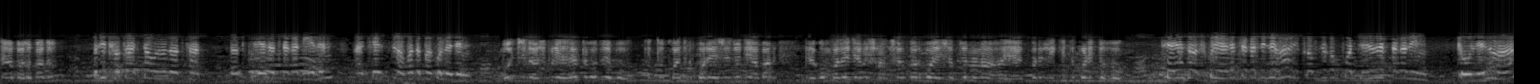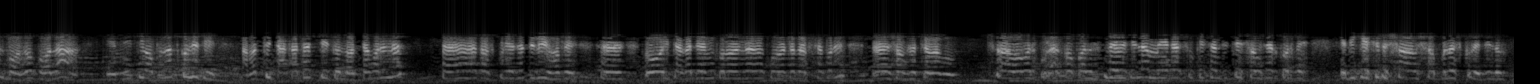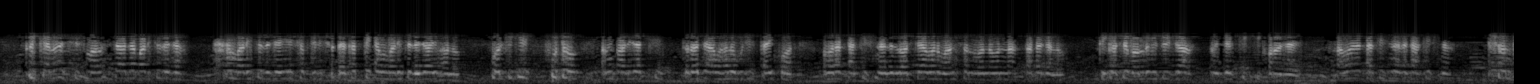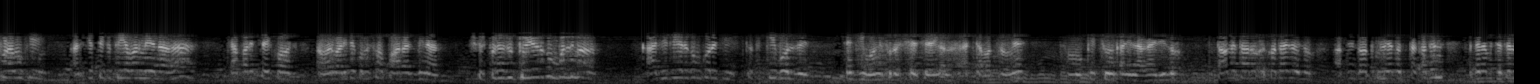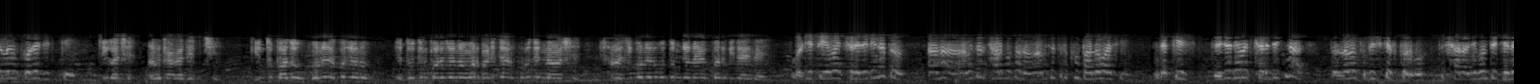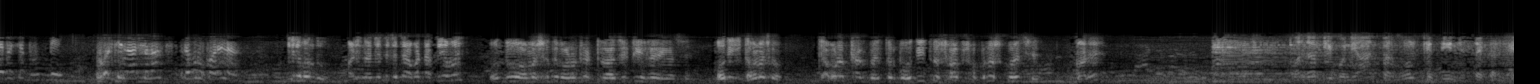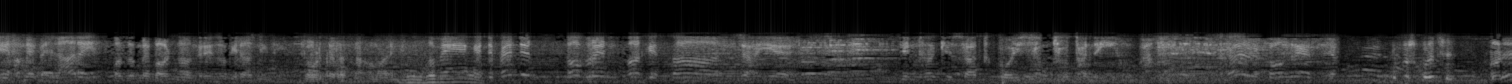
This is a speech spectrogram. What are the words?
হ্যাঁ বলো পাদু বলছি ছোট একটা অনুরোধ স্যার দশ কুড়ি হাজার টাকা দিয়ে দেন আর কেস রফা করে দেন বলছি দশ কুড়ি হাজার টাকা দেবো কিন্তু কদিন পরে এসে যদি আবার এরকম বলে যে আমি সংসার করব এসব জন্য না হয় একবারে লিখিত পড়িত হোক। হ্যাঁ দশ কুড়ি হাজার টাকা দিলে হয় কমসে কম পঞ্চাশ হাজার টাকা দিন। তোলেন মাল বড় গলা এমনি কি অপরাধ করলেছিস আবার তুই টাকা চাচ্ছিস তো লজ্জা করে না? হ্যাঁ দশ কুড়ি হাজার দিলেই হবে। হ্যাঁ, ওই টাকা দিয়ে আমি কোনো না কোনো একটা ব্যবসা করে হ্যাঁ, সংসার চালাবো। সব আমার পুরা কপাল ভেবেছিলাম মেয়েরা সুখে শান্তিতে সংসার করবে। এদিকে এসে তো সব করে দিল তুই কেন এসেছিস মা যা যা বাড়ি চলে যা হ্যাঁ বাড়ি চলে যাই এসব দৃশ্য দেখার থেকে আমি বাড়ি চলে যাই ভালো বলছি কি ফুটো আমি বাড়ি যাচ্ছি তোরা যা ভালো বুঝিস তাই কর আমার আর ডাকিস না রে, লজ্জা আমার মান সম্মান আমার নাক কাটা গেল ঠিক আছে বান্ধবী তুই যা আমি দেখছি কি করা যায় আমার আর ডাকিস না রে, ডাকিস না শোন কি আজকে থেকে তুই আমার মেয়ে না হ্যাঁ চাপারি চাই কর আমার বাড়িতে কোনো সব পা রাখবি না শেষ পর্যন্ত তুই এরকম বললি না আজকে তুই এরকম করেছিস তোকে কি বলবে এই জীবন পুরো শেষ হয়ে গেল একটা মাত্র মেয়ে মুখে চুলকানি লাগাই দিল তাহলে তার ওই কথাই রইল আপনি দশ কুড়ি হাজার টাকা দেন এখানে আমি সেটেলমেন্ট করে দিচ্ছি ঠিক আছে আমি টাকা দিচ্ছি। কিন্তু পাদু মনে রাখো যেন যে দুদিন পরে যেন আমার বাড়িতে আর কোনোদিন না আসে। সারা জীবনের মতন যেন একবার বিদায় নেয় বলছি তুই আমায় ছেড়ে দিবি না তো? না না আমি তোর ছাড়বো আমি তো তোর খুব ভালোবাসি। দেখিস তুই যদি আমায় ছেড়ে দিস না তোর নামে পুলিশ কেস করব। তুই সারা জীবন তুই জেলে বসে ভুগবি। বলছি না শোনা এরকম করে না। কি বন্ধু বাড়ি না যেতে যেতে আবার ডাকলি আমায়? বন্ধু আমার সাথে বড় একটা ট্রাজেডি হয়ে গেছে। বৌদি কেমন আছো? কেমন থাকবে? তোর বৌদি তো সব সর্বনাশ করেছে। মানে? मजहब की बुनियाद पर मुल्क के तीन हिस्से करके हमें बहला रहे इस मजहब में बांटना अंग्रेजों की राजनीति छोड़कर रखना हमारे हमें एक इंडिपेंडेंट सॉवरेन पाकिस्तान चाहिए जिन्ना के साथ कोई समझौता नहीं होगा कल कांग्रेस প্রকাশ করেছে মানে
